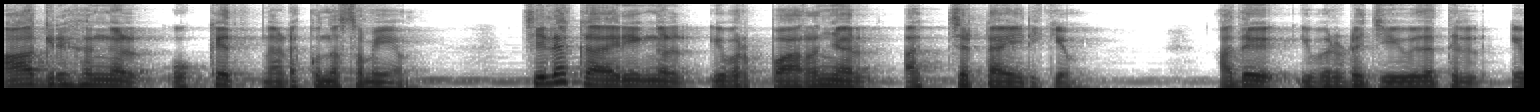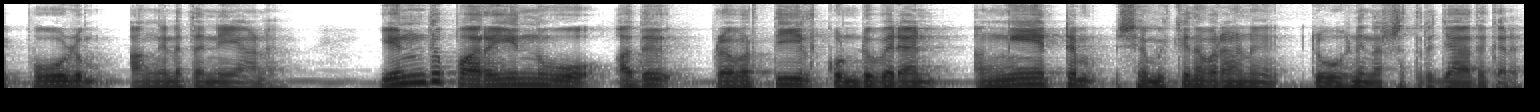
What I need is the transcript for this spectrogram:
ആഗ്രഹങ്ങൾ ഒക്കെ നടക്കുന്ന സമയം. ചില കാര്യങ്ങൾ ഇവർ പറഞ്ഞാൽ അച്ചട്ടായിരിക്കും. അത് ഇവരുടെ ജീവിതത്തിൽ എപ്പോഴും അങ്ങനെ തന്നെയാണ്. എന്തു പറയുന്നുവോ അത് പ്രവൃത്തിയിൽ കൊണ്ടുവരാൻ അങ്ങേയറ്റം ശ്രമിക്കുന്നവരാണ് രോഹിണി നക്ഷത്ര ജാതകർ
